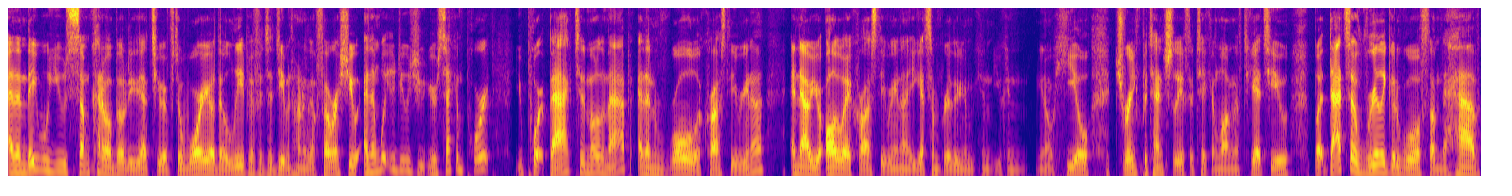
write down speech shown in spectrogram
and then they will use some kind of ability to get to you. If it's a warrior, they'll leap. If it's a demon hunter, they'll fell rush you. And then what you do is you, your second port, you port back to the middle of the map and then roll across the arena and now you're all the way across the arena. You get some breather. You can you can you know heal, drink potentially if they're taking long enough to get to you. But that's a really good rule of thumb to have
